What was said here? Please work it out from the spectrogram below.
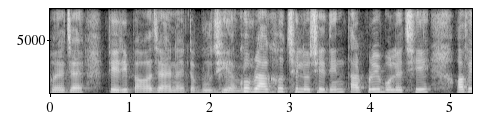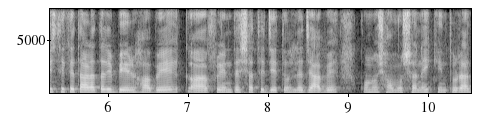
হয়ে যায় টেরি পাওয়া যায় না, এটা বুঝি আমি। খুব রাগ হচ্ছিল সেদিন, তারপরেই বলেছি, অফিস থেকে তাড়াতাড়ি বের হবে ফ্রেন্ডদের সাথে যেতে হলে যাবে, কোনো সমস্যা নেই, কিন্তু রাত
